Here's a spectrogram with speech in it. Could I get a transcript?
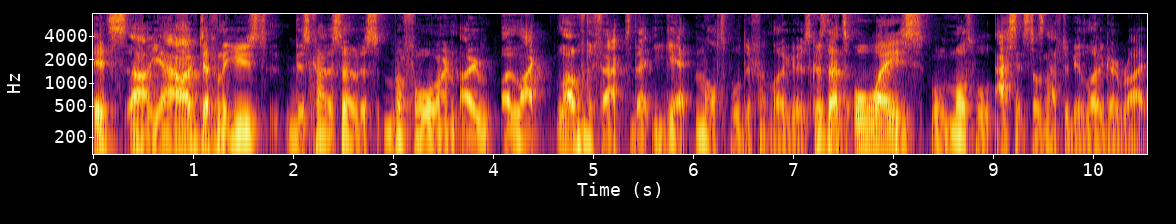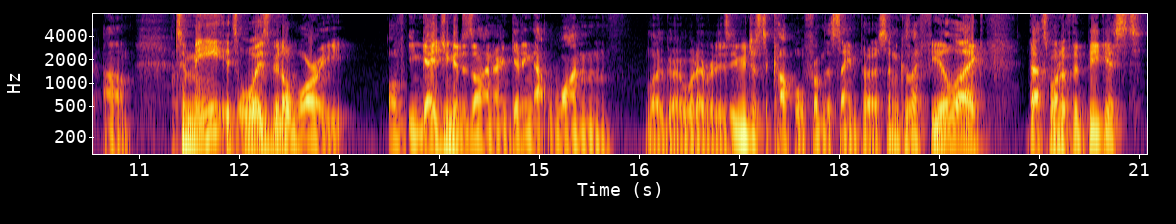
It's uh, yeah, I've definitely used this kind of service before, and I I like love the fact that you get multiple different logos because that's always or multiple assets doesn't have to be a logo, right? Um, to me, it's always been a worry of engaging a designer and getting that one logo whatever it is, even just a couple from the same person, because I feel like that's one of the biggest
